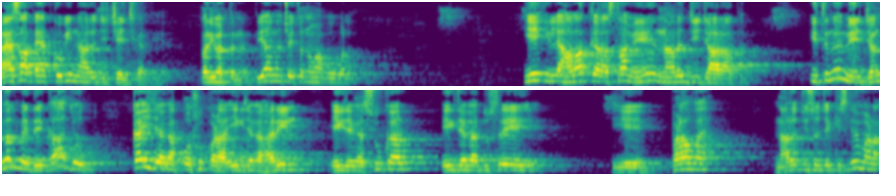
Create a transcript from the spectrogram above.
ऐसा व्याध को भी नारद जी चेंज कर दिया। परिवर्तन है। दिया ना चैतन्य महापो बोला ये इलाहाबाद का रास्ता में नारद जी जा रहा था। इतने में जंगल में देखा जो कई जगह पशु पड़ा, एक जगह हरिण, एक जगह सुकर, एक जगह दूसरे ये पड़ा हुआ है। नारद जी सोचे, किसने मारा?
